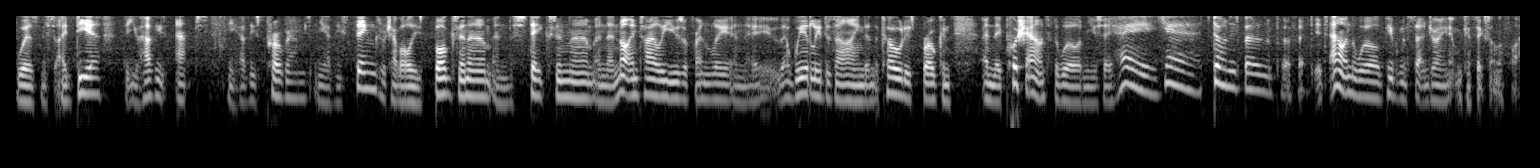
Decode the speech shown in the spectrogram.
was this idea that you have these apps, and you have these programs, and you have these things which have all these bugs in them and mistakes in them, and they're not entirely user friendly, and they they're weirdly designed, and the code is broken, and they push out into the world, and you say, "Hey, yeah, done is better than perfect. It's out in the world. People can start enjoying it. We can fix it on the fly."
